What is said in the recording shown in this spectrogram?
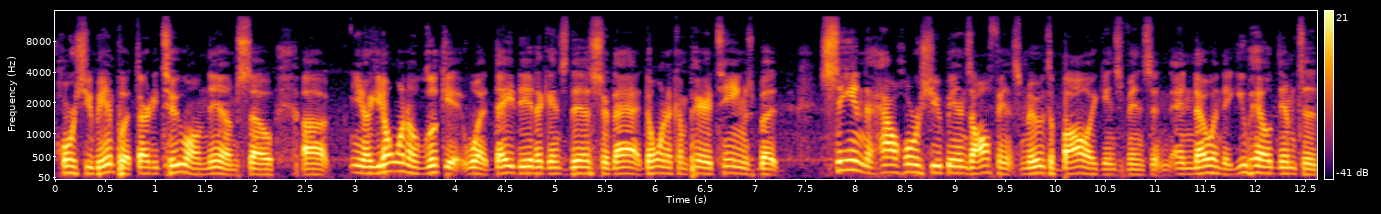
Horseshoe Bend put 32 on them. So, uh, you know, you don't want to look at what they did against this or that. Don't want to compare teams, but seeing how Horseshoe Bend's offense moved the ball against Vincent and knowing that you held them to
